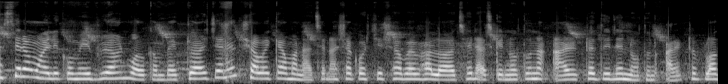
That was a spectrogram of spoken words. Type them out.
আসসালামু আলাইকুম everyone, welcome back to our channel. সবাই কেমন আছেন? আশা করছি সবাই ভালো আছেন। আজকে নতুন আরেকটা দিনে নতুন আরেকটা ব্লগ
